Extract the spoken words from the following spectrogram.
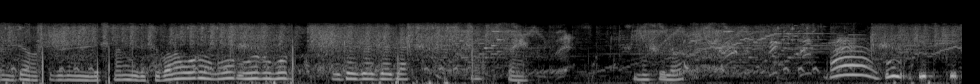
Bir de artık benim iyileşmem gerekiyor. Bana vur lan vur vur vur. Gel gel gel gel. Heh, tamam. At. Aa, bu git git.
